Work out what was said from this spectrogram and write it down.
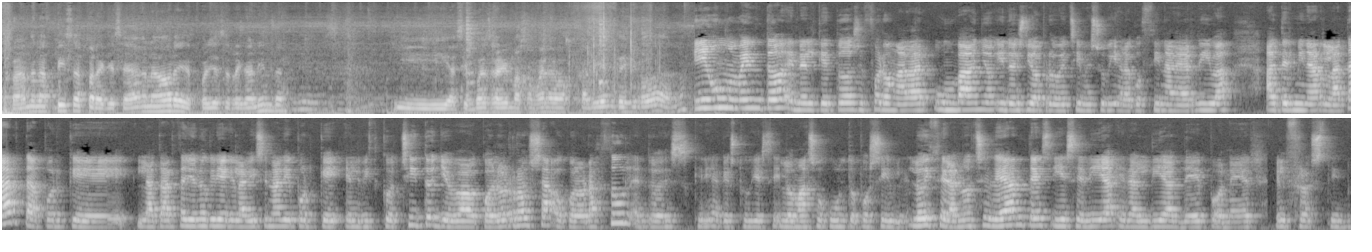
Preparando las pizzas para que se hagan ahora y después ya se recalientan. Y así pueden salir más o menos calientes y rodadas, ¿no? Y llegó un momento en el que todos se fueron a dar un baño y entonces yo aproveché y me subí a la cocina de arriba a terminar la tarta porque la tarta yo no quería que la viese nadie porque el bizcochito llevaba color rosa o color azul entonces quería que estuviese lo más oculto posible. Lo hice la noche de antes y ese día era el día de poner el frosting.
